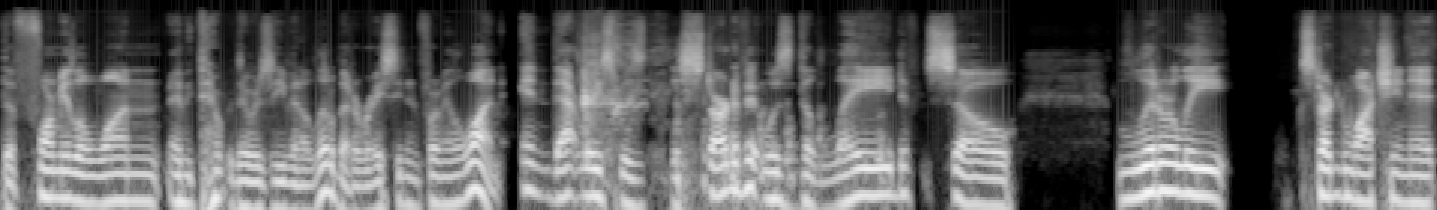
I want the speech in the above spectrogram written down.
the formula one I mean, there, there, was even a little bit of racing in formula one and that race was the start of it was delayed so literally started watching it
